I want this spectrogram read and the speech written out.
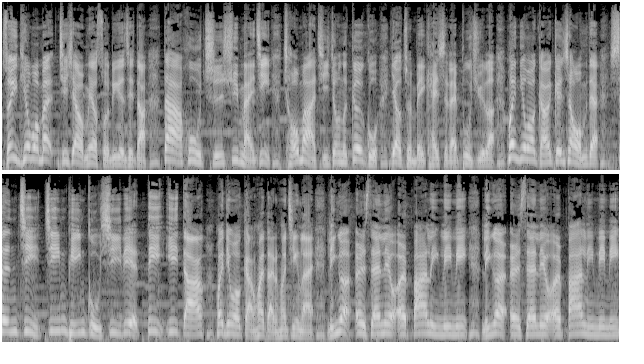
所以，听我们接下来我们要锁定的这档大户持续买进、筹码集中的个股，要准备开始来布局了。欢迎听我赶快跟上我们的生技精品股系列第一档，欢迎听我赶快打电话进来，零二二三六二八零零零零二二三六二八零零零，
